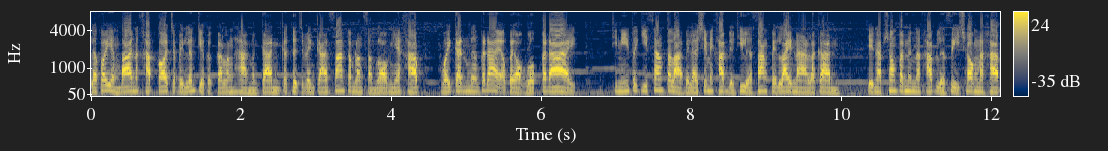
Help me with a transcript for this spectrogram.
แล้วก็อย่างบ้านนะครับก็จะเป็นเรื่องเกี่ยวกับกำลังทหารเหมือนกัน ก็คือจะเป็นการสร้างกำลังสำรองเนี่ยครับไว้กันเมืองก็ได้เอาไปออกรบก็ได้ ทีนี้ตะกี้สร้างตลาดไปแล้วใช่ไหมครับเดี๋ยวที่เหลือสร้างเป็นไร่นาละกัน เจนับช่องแป๊บนึงนะครับ เหลือ 4 ช่องนะครับ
